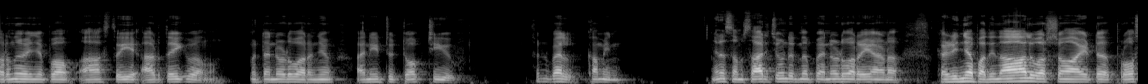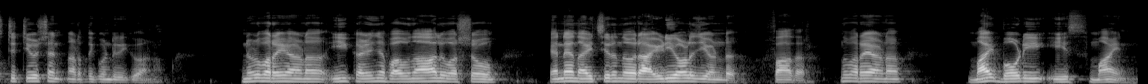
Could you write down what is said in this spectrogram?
തുറന്നു കഴിഞ്ഞപ്പോൾ ആ സ്ത്രീ അടുത്തേക്ക് വന്നു. എന്നിട്ട് എന്നോട് പറഞ്ഞു I need to talk to you welcome ഇങ്ങനെ സംസാരിച്ചുകൊണ്ടിരുന്നപ്പോൾ എന്നോട് പറയുകയാണ് കഴിഞ്ഞ പതിനാല് വർഷമായിട്ട് പ്രോസ്റ്റിറ്റ്യൂഷൻ നടത്തിക്കൊണ്ടിരിക്കുകയാണ് എന്നോട് പറയുകയാണ് ഈ കഴിഞ്ഞ പതിനാല് വർഷവും എന്നെ നയിച്ചിരുന്ന ഒരു ഐഡിയോളജി ഉണ്ട് ഫാദർ എന്ന് പറയാണ് മൈ ബോഡി ഈസ് മൈൻ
